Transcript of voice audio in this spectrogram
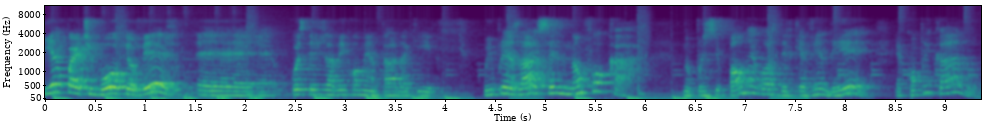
E a parte boa que eu vejo, é, coisa que a gente já vem comentado aqui, o empresário, se ele não focar no principal negócio dele, que é vender, é complicado,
